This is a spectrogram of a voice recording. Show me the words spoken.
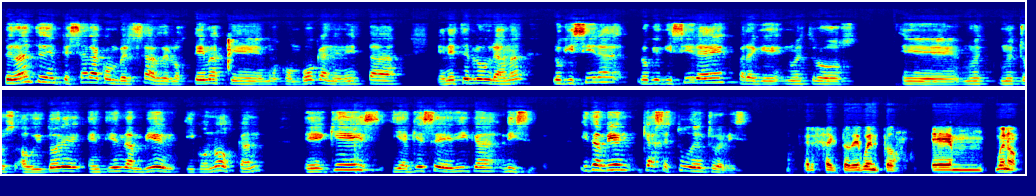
Pero antes de empezar a conversar de los temas que nos convocan en, esta, en este programa, lo, quisiera, lo que quisiera es para que nuestros, eh, nuestros auditores entiendan bien y conozcan eh, qué es y a qué se dedica Lícito. Y también, ¿qué haces tú dentro de LICI? Perfecto, te cuento. Em, bueno,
